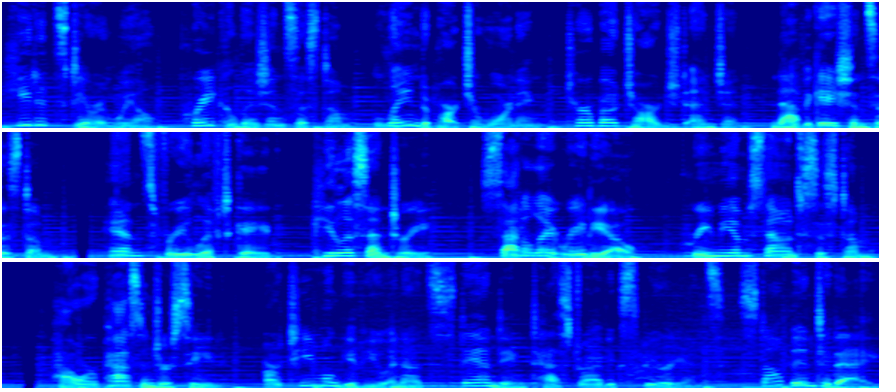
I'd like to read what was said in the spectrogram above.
Heated steering wheel, pre-collision system, lane departure warning, turbocharged engine, navigation system, hands-free liftgate, keyless entry, satellite radio, premium sound system, power passenger seat. Our team will give you an outstanding test drive experience. Stop in today.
